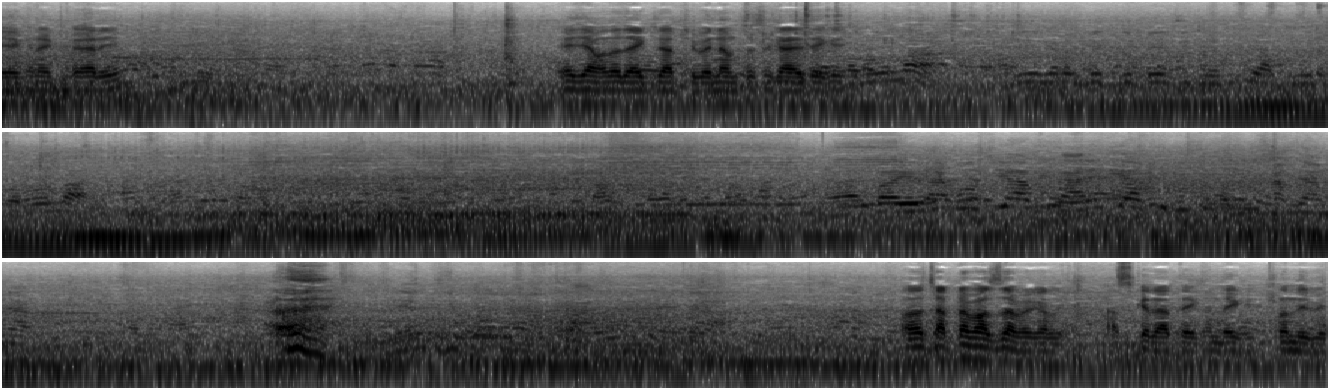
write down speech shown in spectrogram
এই এখানে একটা গাড়ি। এই যে আমাদের এক যাত্রী ভাই নামতেছে গাড়ি থেকে। চারটা বাজ যাবে কাল। আজকে রাতে এখান থেকে সন্দীপে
